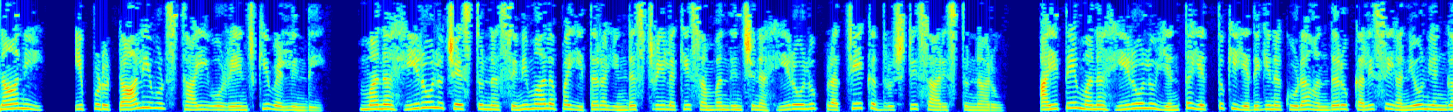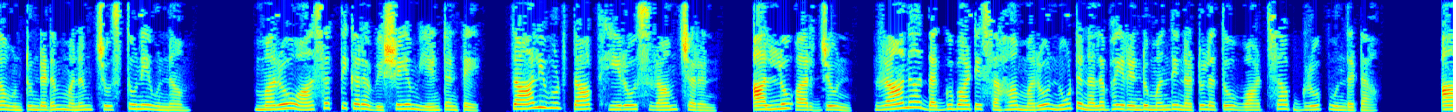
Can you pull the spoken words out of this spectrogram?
నాని ఇప్పుడు టాలీవుడ్ స్థాయి ఓ రేంజ్కి వెళ్ళింది. మన హీరోలు చేస్తున్న సినిమాలపై ఇతర ఇండస్ట్రీలకి సంబంధించిన హీరోలు ప్రత్యేక దృష్టి సారిస్తున్నారు. అయితే మన హీరోలు ఎంత ఎత్తుకి ఎదిగిన కూడా అందరూ కలిసి అన్యోన్యంగా ఉంటుండడం మనం చూస్తూనే ఉన్నాం. మరో ఆసక్తికర విషయం ఏంటంటే Tollywood top heroes Ram Charan Allu Arjun Rana Daggubati సహా మరో నూట నలభై రెండు మంది నటులతో వాట్సాప్ గ్రూప్ ఉందట. ఆ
